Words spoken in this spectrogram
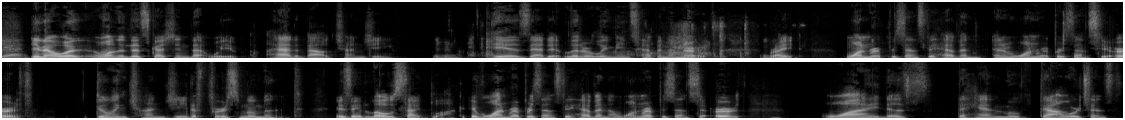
Yeah. You know, one of the discussions that we've had about Chunji hmm is that it literally means heaven and earth, right? One represents the heaven and one represents the earth. Doing Chunji, the first movement is a low side block. If one represents the heaven and one represents the earth, why does the hand move downward since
